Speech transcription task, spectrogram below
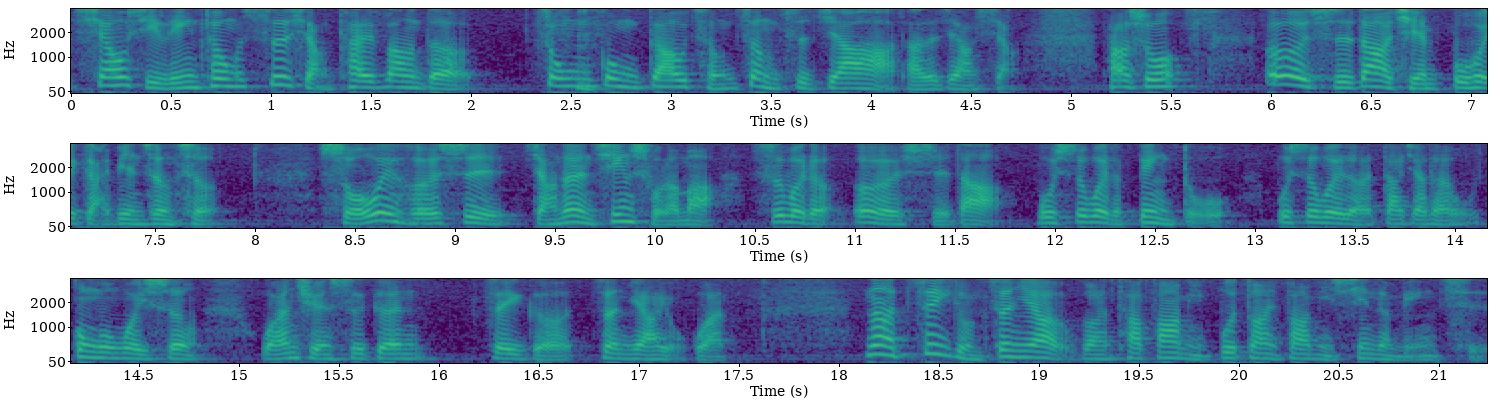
消息灵通、思想开放的中共高层政治家啊，他是这样想。他说，二十大前不会改变政策。所谓何事讲得很清楚了嘛？是为了二十大，不是为了病毒。不是为了大家的公共卫生，完全是跟这个镇压有关。那这种镇压有关，他发明不断发明新的名词，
